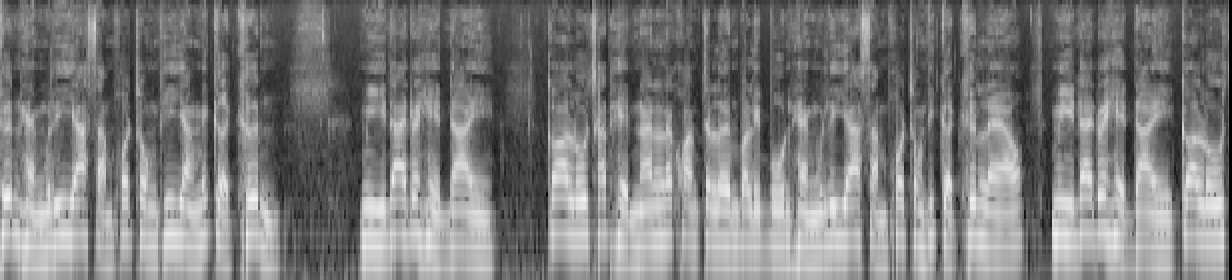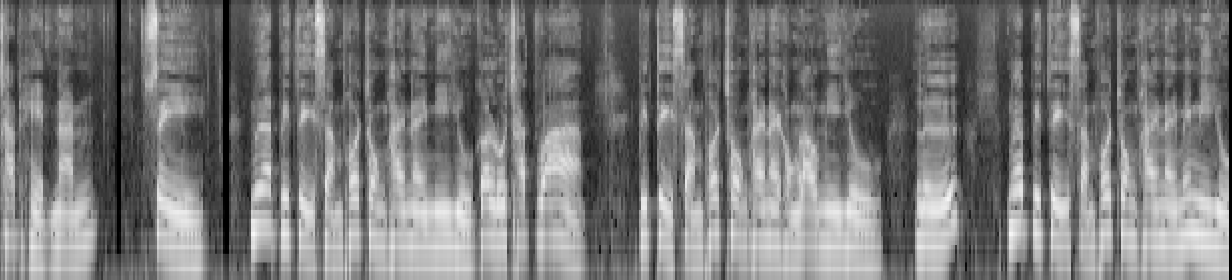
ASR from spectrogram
ขึ้นแห่งวิริยะสัมโพชฌงที่ยังไม่เกิดขึ้น มีได้ด้วยเหตุใด ก็รู้ชัดเหตุนั้นและความเจริญบริบูรณ์แห่งวิริยะสัมโพชฌงที่เกิดขึ้นแล้ว มีได้ด้วยเหตุใด ก็รู้ชัดเหตุนั้น 4. เมื่อปิติสัมโพชฌงภายในมีอยู่ก็รู้ชัดว่า ปิติสัมโพชฌงภายในของเรามีอยู่ หรือเมื่อปิติสัมโพชฌงภายในไม่มีอยู่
